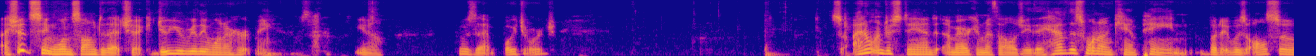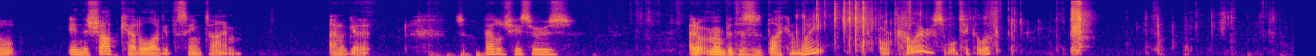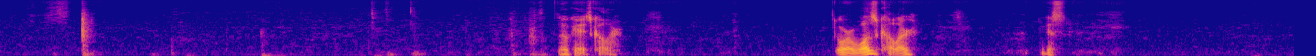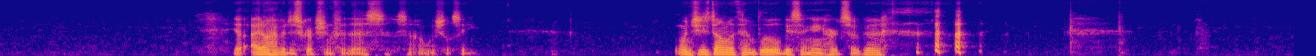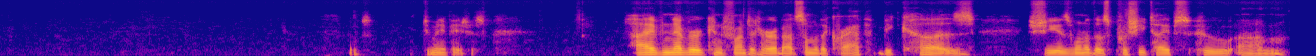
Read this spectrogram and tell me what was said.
I should sing one song to that chick. Do you really want to hurt me? You know, who is that? Boy George. So I don't understand American mythology. They have this one on campaign, but it was also in the shop catalog at the same time. I don't get it. So Battle Chasers. I don't remember this is black and white or color, so we'll take a look. Okay, it's color. Or it was color. I guess. Yeah, I don't have a description for this, so we shall see. When she's done with him, Blue will be singing Hurts So Good. too many pages. I've never confronted her about some of the crap because she is one of those pushy types who um,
